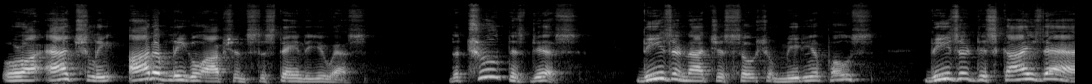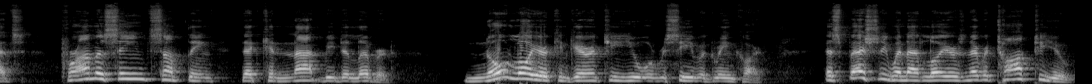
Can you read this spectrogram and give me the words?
or are actually out of legal options to stay in the U.S. The truth is this these are not just social media posts, these are disguised ads promising something that cannot be delivered. No lawyer can guarantee you will receive a green card, especially when that lawyer has never talked to you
